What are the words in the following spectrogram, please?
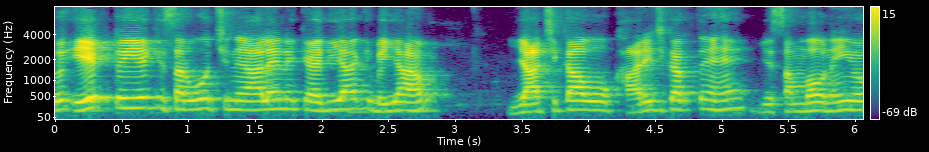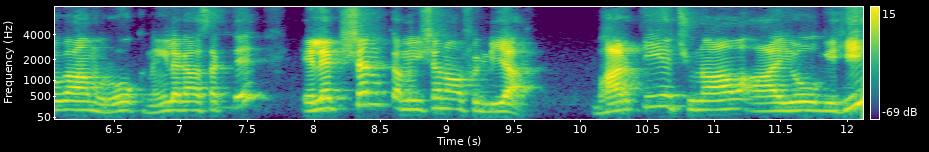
तो एक तो ये कि सर्वोच्च न्यायालय ने कह दिया कि भैया हम याचिका वो खारिज करते हैं, ये संभव नहीं होगा, हम रोक नहीं लगा सकते। इलेक्शन कमीशन ऑफ़ इंडिया भारतीय चुनाव आयोग ही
